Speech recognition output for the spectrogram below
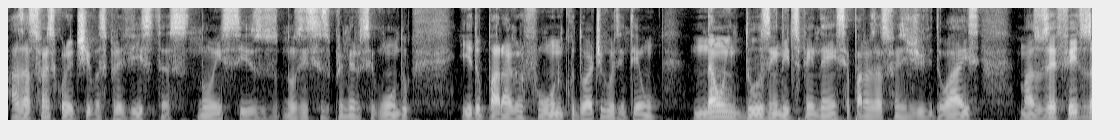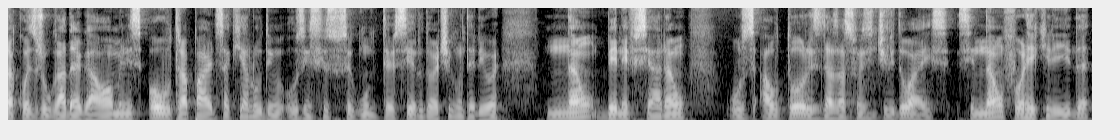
As ações coletivas previstas no inciso, nos incisos 1 e 2 e do parágrafo único do artigo 81 não induzem litispendência para as ações individuais, mas os efeitos da coisa julgada erga omnes ou ultrapartes a que aludem os incisos 2 e 3 do artigo anterior não beneficiarão os autores das ações individuais, se não for requerida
